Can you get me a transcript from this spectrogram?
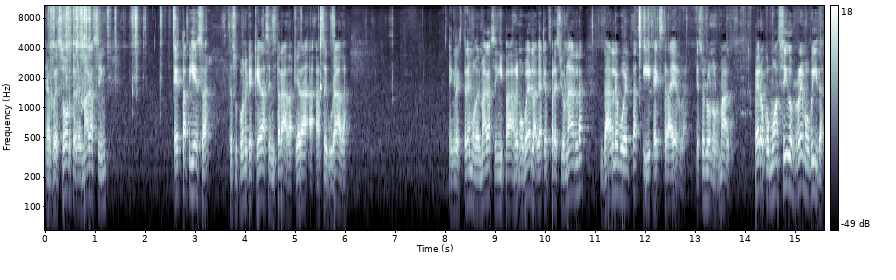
el resorte del magazine, esta pieza se supone que queda centrada, queda asegurada en el extremo del magazine y para removerla había que presionarla, darle vuelta y extraerla. Eso es lo normal. Pero como ha sido removida,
